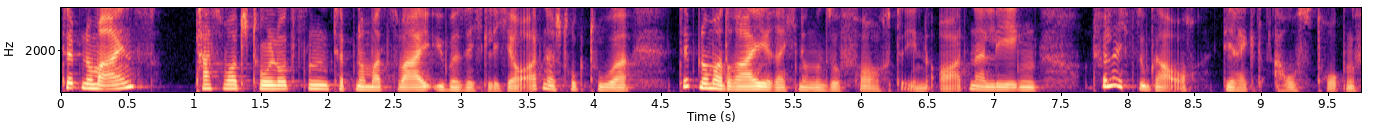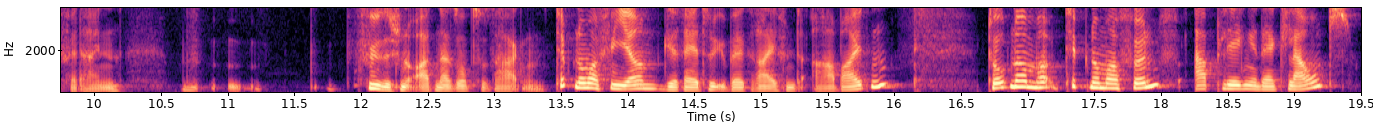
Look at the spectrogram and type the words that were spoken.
Tipp Nummer eins, Passwort-Tool nutzen. Tipp Nummer zwei, übersichtliche Ordnerstruktur. Tipp Nummer drei, Rechnungen sofort in Ordner legen und vielleicht sogar auch direkt ausdrucken für deinen physischen Ordner sozusagen. Tipp Nummer vier, geräteübergreifend arbeiten. Tipp Nummer, Tipp Nummer fünf, ablegen in der Cloud.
